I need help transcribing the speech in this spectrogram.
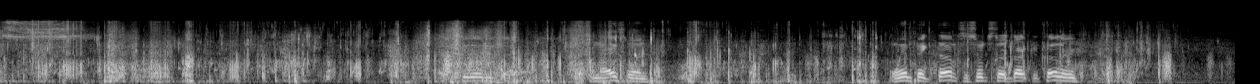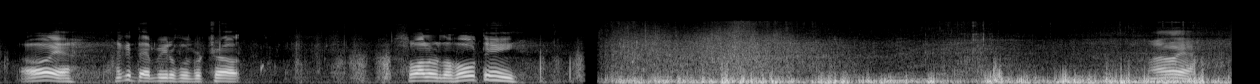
Let's see what we got. That's a nice one. Wind picked up so switch to a darker color. Oh yeah. Look at that beautiful trout. Swallowed the whole thing. Oh yeah.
